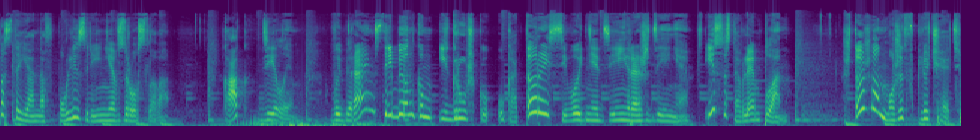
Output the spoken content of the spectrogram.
постоянно в поле зрения взрослого. Как делаем? Выбираем с ребенком игрушку, у которой сегодня день рождения, и составляем план. Что же он может включать?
